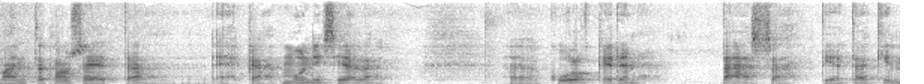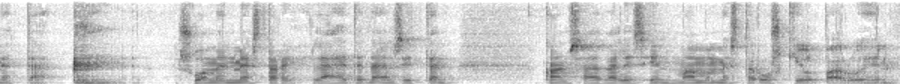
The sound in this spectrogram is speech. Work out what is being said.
mainittakoon se, että ehkä moni siellä kuulokkeiden päässä tietääkin, että Suomen mestari lähetetään sitten kansainvälisiin maailmanmestaruuskilpailuihin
